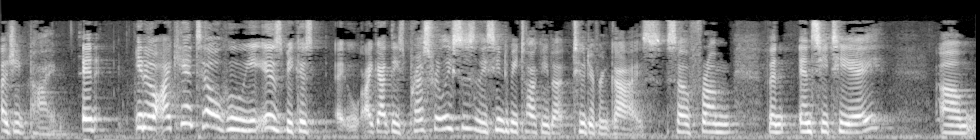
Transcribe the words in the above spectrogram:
Ajit Pai, and you know I can't tell who he is because I got these press releases and they seem to be talking about two different guys. So from the NCTA. Um,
